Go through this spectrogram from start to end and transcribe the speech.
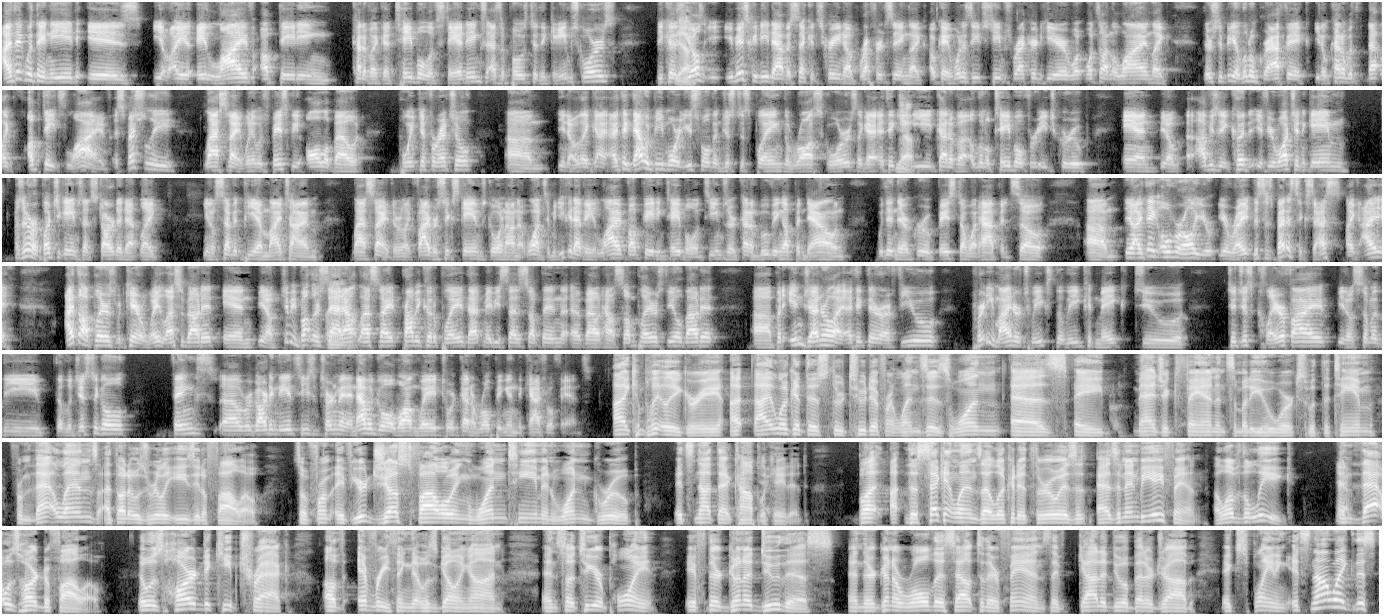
I think what they need is you know a, a, live updating kind of like a table of standings as opposed to the game scores because yeah. you also, you basically need to have a second screen up referencing like okay what is each team's record here? What, what's on the line? Like there should be a little graphic you know kind of with that like updates live especially last night when it was basically all about point differential. Um, you know like I, I, think that would be more useful than just displaying the raw scores. Like I, I think yeah. you need kind of a, a little table for each group. And you know obviously it could if you're watching a game because there are a bunch of games that started at like you know 7 p.m. my time last night. There were like five or six games going on at once. I mean, you could have a live updating table, and teams are kind of moving up and down within their group based on what happened. So, um, you know, I think overall you're you're right. This has been a success. Like I. I thought players would care way less about it. And, you know, Jimmy Butler sat out last night, probably could have played. That maybe says something about how some players feel about it. Uh, but in general, I, I, think there are a few pretty minor tweaks the league could make to to just clarify, you know, some of the the logistical things uh, regarding the in-season tournament, and that would go a long way toward kind of roping in the casual fans. I completely agree. I, I look at this through two different lenses. One as a Magic fan and somebody who works with the team. From that lens, I thought it was really easy to follow. So from if you're just following one team and one group, it's not that complicated. But uh, the second lens I look at it through is as an NBA fan. I love the league. Yep. And that was hard to follow. It was hard to keep track of everything that was going on. And so to your point, if they're going to do this and they're going to roll this out to their fans, they've got to do a better job explaining. It's not like this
